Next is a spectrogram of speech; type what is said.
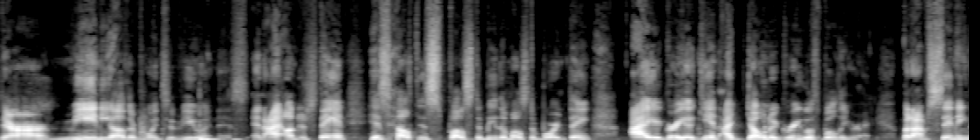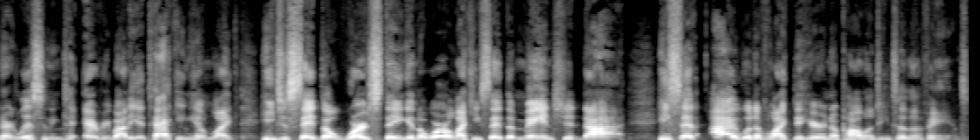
There are many other points of view in this. And I understand his health is supposed to be the most important thing. I agree. Again, I don't agree with Bully Ray. But I'm sitting there listening to everybody attacking him like he just said the worst thing in the world, like he said the man should die. He said, I would have liked to hear an apology to the fans.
